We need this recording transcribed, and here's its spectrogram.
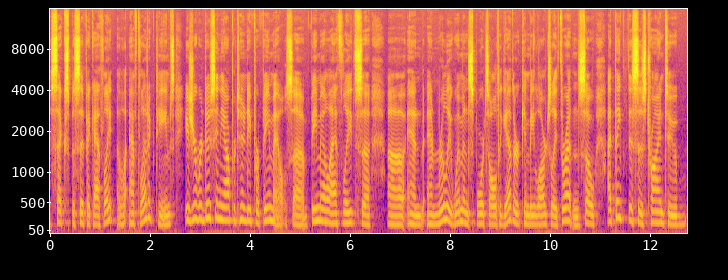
sex specific athletic teams is you're reducing the opportunity for females. Uh, female athletes uh, uh, and, and really women's sports altogether can be largely threatened. So I think this is trying to,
